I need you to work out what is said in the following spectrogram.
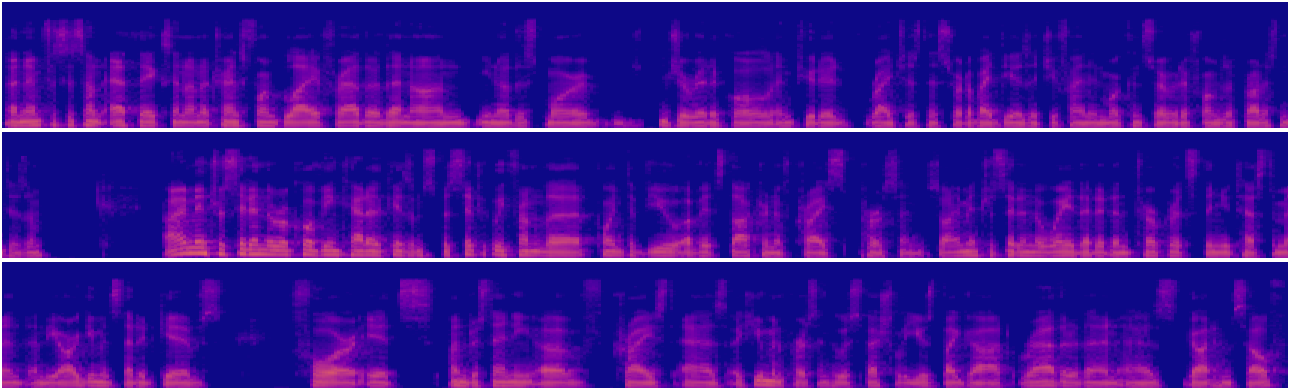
an emphasis on ethics and on a transformed life rather than on you know this more juridical imputed righteousness sort of ideas that you find in more conservative forms of protestantism. I'm interested in the racovian catechism specifically from the point of view of its doctrine of christ's person. So i'm interested in the way that it interprets the new testament and the arguments that it gives for its understanding of christ as a human person who is specially used by god rather than as god himself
